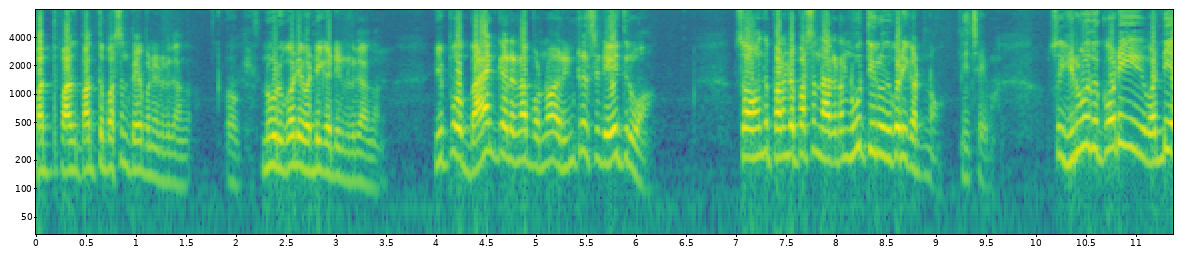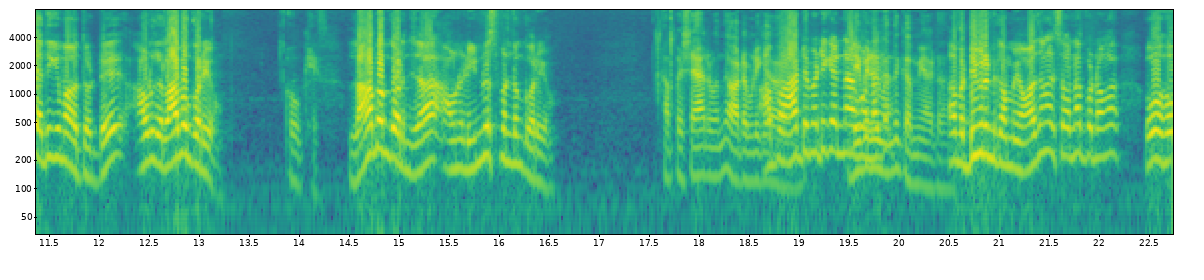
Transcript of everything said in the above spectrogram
பத்து பத்து பத்து பர்சன்ட் பே பண்ணிட்டு இருக்காங்க. ஓகே நூறு கோடி வட்டி கட்டிட்டு இருக்காங்க. இப்போ பேங்கர் என்ன பண்ணுவான்? இன்ட்ரெஸ்ட் ரேட் ஏற்றிடுவான் ஸோ வந்து பன்னெண்டு பர்சன்ட் ஆகணும் நூற்றி இருபது கோடி கட்டணும். நிச்சயமா. ஸோ இருபது கோடி வட்டி அதிகமாக தொட்டு அவனுக்கு லாபம் குறையும். ஓகே சார் லாபம் குறைஞ்சா அவனோட இன்வெஸ்ட்மெண்ட்டும் குறையும். அப்போ ஷேர் வந்து அப்போ ஆட்டோமேட்டிக்காக ஆட்டோமேட்டிக்காக என்ன வந்து கம்மியாகிடும். ஆமாம் டிவிடெண்ட் கம்மியாகும். அதனால so என்ன பண்ணுவாங்க? ஓஹோ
